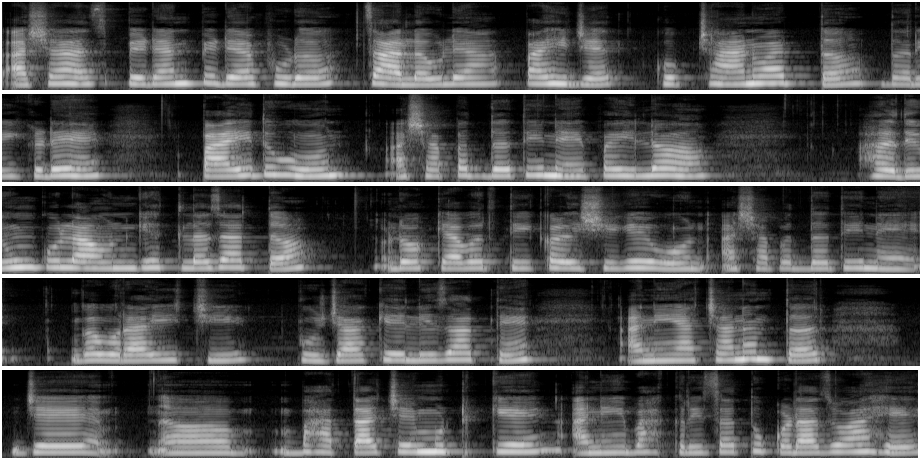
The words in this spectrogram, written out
अशाच पिढ्यानपिढ्या पुढं चालवल्या पाहिजेत. खूप छान वाटतं. तर इकडे पाय धुवून अशा पद्धतीने पहिलं हळदी कुंकू लावून घेतलं जातं. डोक्यावरती कळशी घेऊन अशा पद्धतीने गौराईची पूजा केली जाते. आणि याच्यानंतर जे भाताचे मुटके आणि भाकरीचा तुकडा जो आहे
